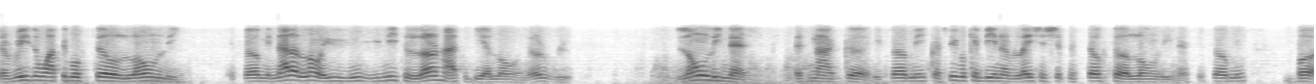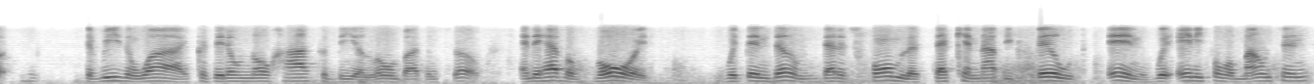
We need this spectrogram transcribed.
the reason why people feel lonely, you feel me? Not alone. You you need to learn how to be alone. Loneliness is not good. You feel me? Because people can be in a relationship and still feel loneliness. You feel me? But the reason why, because they don't know how to be alone by themselves, and they have a void within them that is formless that cannot be filled in with any form of mountain.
